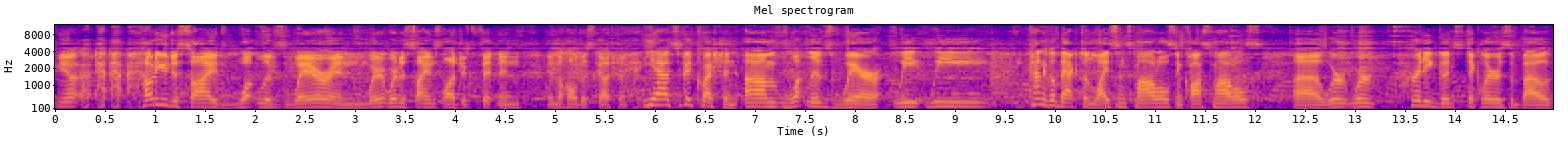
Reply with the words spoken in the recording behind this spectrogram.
you know, how do you decide what lives where and where, where does science logic fit in, in the whole discussion? Yeah, it's a good question. Um, what lives where? We, we kind of go back to license models and cost models. Uh, we're, we're pretty good sticklers about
